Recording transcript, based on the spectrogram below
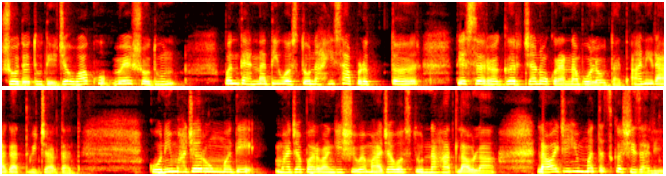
शोधत होते. जेव्हा खूप वेळ शोधून पण त्यांना ती वस्तू नाही सापडत तर ते सरळ घरच्या नोकरांना बोलवतात आणि रागात विचारतात कोणी माझ्या रूममध्ये माझ्या परवानगीशिवाय माझ्या वस्तूंना हात लावला. लावायची हिंमतच कशी झाली?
